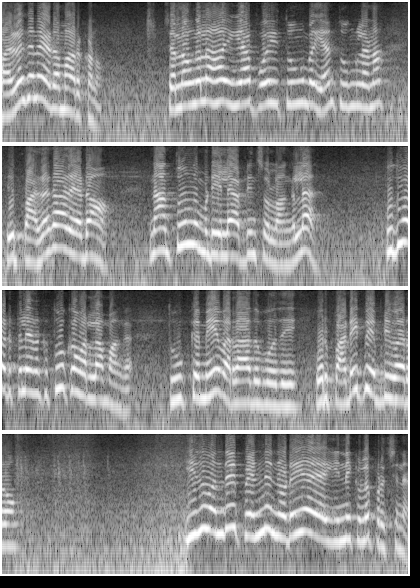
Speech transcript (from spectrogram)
பழகுன இடமா இருக்கணும். சிலவங்களாம் ஏன் போய் தூங்கும்போது ஏன் தூங்கலைன்னா? இது பழகாத இடம். நான் தூங்க முடியல அப்படின்னு சொல்லுவாங்கல்ல? புது இடத்துல எனக்கு தூக்கம் வரலாமாங்க. தூக்கமே வராத போது ஒரு படைப்பு எப்படி வரும்? இது வந்து பெண்ணினுடைய இன்னைக்குள்ள பிரச்சனை.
